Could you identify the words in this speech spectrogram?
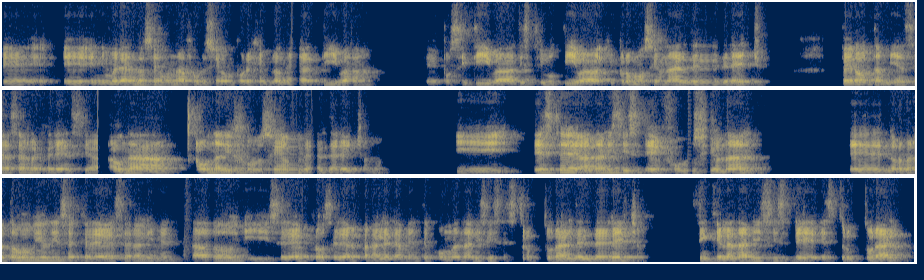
enumerándose una función, por ejemplo, negativa, positiva, distributiva y promocional del derecho pero también se hace referencia a una, a una disfunción del derecho, ¿no? Y este análisis eh, funcional, eh, Norberto Bobbio dice que debe ser alimentado y se debe proceder paralelamente con un análisis estructural del derecho, sin que el análisis eh, estructural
